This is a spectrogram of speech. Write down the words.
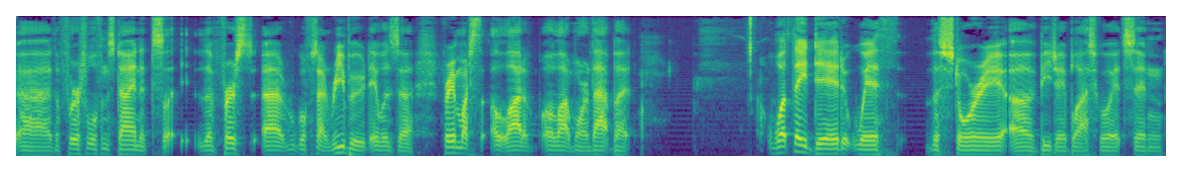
uh, the first Wolfenstein, it's uh, the first uh, Wolfenstein reboot. It was uh, very much a lot of a lot more of that, but what they did with the story of BJ Blazkowicz and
